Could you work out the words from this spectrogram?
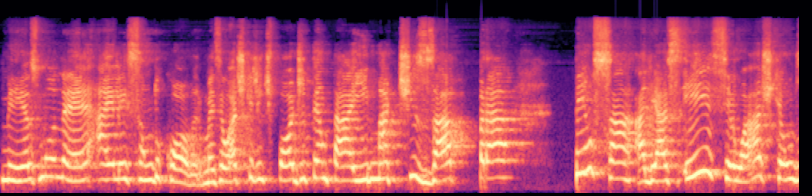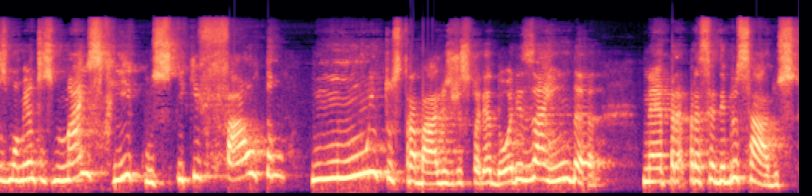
mesmo né, a eleição do Collor. Mas eu acho que a gente pode tentar aí matizar para pensar. Aliás, esse eu acho que é um dos momentos mais ricos e que faltam muitos trabalhos de historiadores ainda né, para ser debruçados.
